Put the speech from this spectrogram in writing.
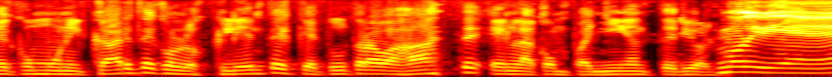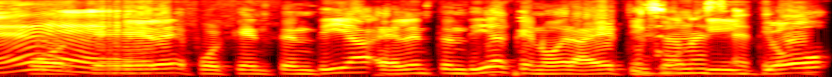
de comunicarte con los clientes que tú trabajaste en la compañía anterior. Muy bien. Porque, él, porque entendía, él entendía que no era ético. Eso no es y ético. yo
